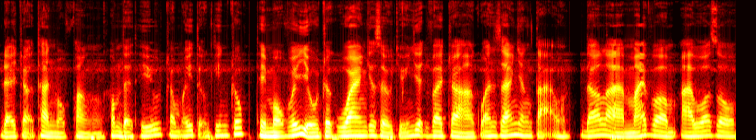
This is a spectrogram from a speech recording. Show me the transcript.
để trở thành một phần không thể thiếu trong ý tưởng kiến trúc. Thì một ví dụ trực quan cho sự chuyển dịch vai trò của ánh sáng nhân tạo đó là mái vòm Iwazo,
